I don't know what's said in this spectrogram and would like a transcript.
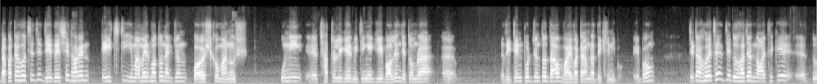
ব্যাপারটা হচ্ছে যে যে দেশে ধরেন এইচ টি ইমামের মতন একজন বয়স্ক মানুষ, উনি ছাত্রলীগের মিটিং এ গিয়ে বলেন যে, তোমরা রিটেন পর্যন্ত দাও, ভাইভাটা আমরা দেখে নিব। এবং যেটা হয়েছে যে দু নয় থেকে দু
